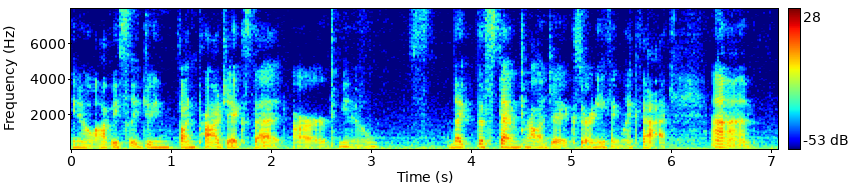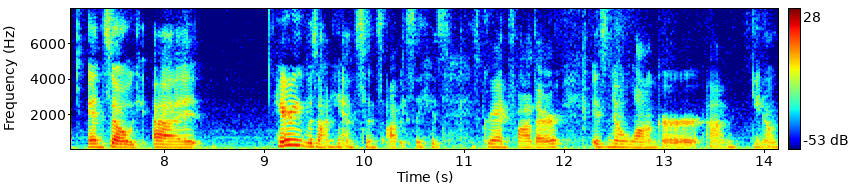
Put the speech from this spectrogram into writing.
you know, obviously doing fun projects that are, you know, like the STEM projects or anything like that. And so uh, Harry was on hand since obviously his his grandfather is no longer, um, you know,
